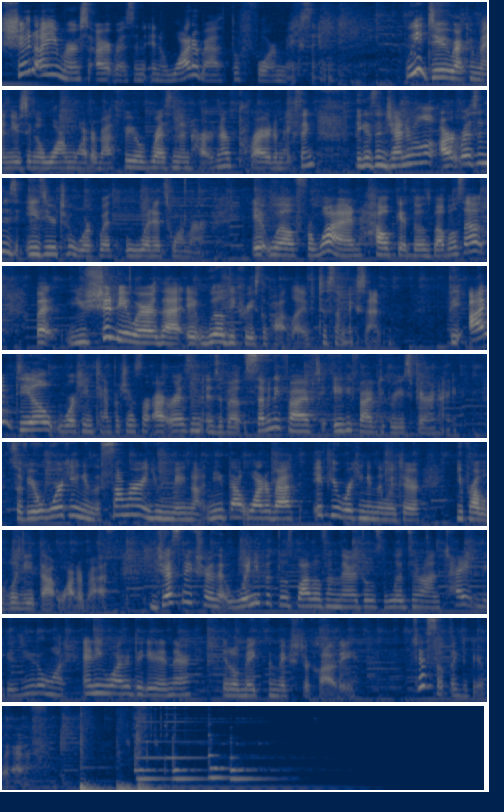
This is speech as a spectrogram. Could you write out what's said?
Should I immerse ArtResin in a water bath before mixing? We do recommend using a warm water bath for your resin and hardener prior to mixing because in general, ArtResin is easier to work with when it's warmer. It will, for one, help get those bubbles out, but you should be aware that it will decrease the pot life to some extent. The ideal working temperature for ArtResin is about 75 to 85 degrees Fahrenheit. So if you're working in the summer, you may not need that water bath. If you're working in the winter, you probably need that water bath. Just make sure that when you put those bottles in there, those lids are on tight because you don't want any water to get in there. It'll make the mixture cloudy. Just something to be aware of.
